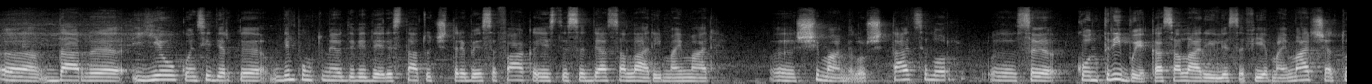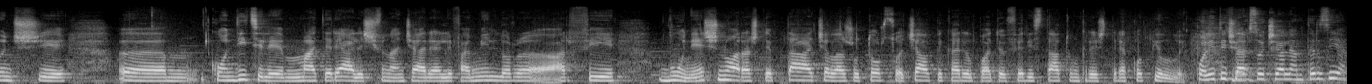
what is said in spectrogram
Uh, dar uh, eu consider că, din punctul meu de vedere, statul ce trebuie să facă este să dea salarii mai mari uh, și mamelor și taților, să contribuie ca salariile să fie mai mari și atunci și condițiile materiale și financiare ale familiilor ar fi bune și nu ar aștepta acel ajutor social pe care îl poate oferi statul în creșterea copilului. Politicile Dar, sociale întârzie?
